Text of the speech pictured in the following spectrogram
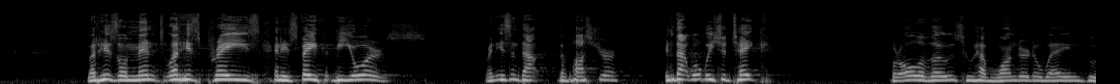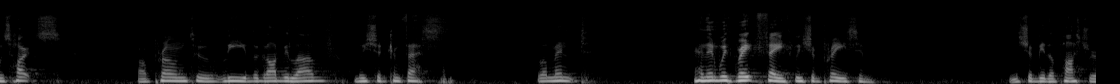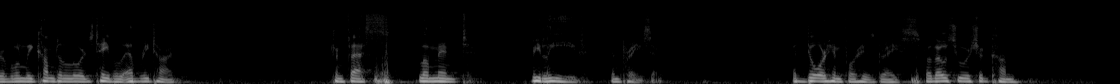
let his lament, let his praise and his faith be yours. I mean, isn't that the posture? Isn't that what we should take for all of those who have wandered away, whose hearts are prone to leave the God we love? We should confess, lament, and then with great faith we should praise Him. And this should be the posture of when we come to the Lord's table every time. Confess, lament, believe, and praise Him. Adore Him for His grace. For those who should come,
